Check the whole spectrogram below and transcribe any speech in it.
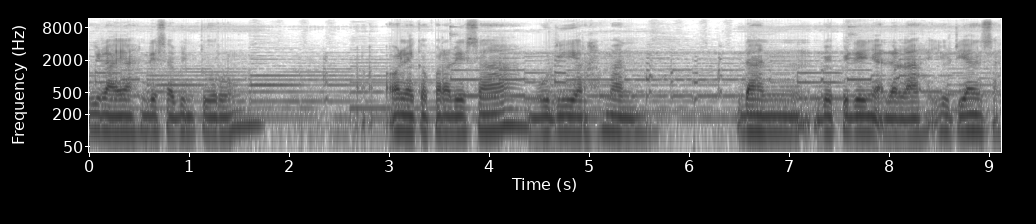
wilayah desa Binturung oleh kepala desa Budi Rahman dan BPD nya adalah Yudiansah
